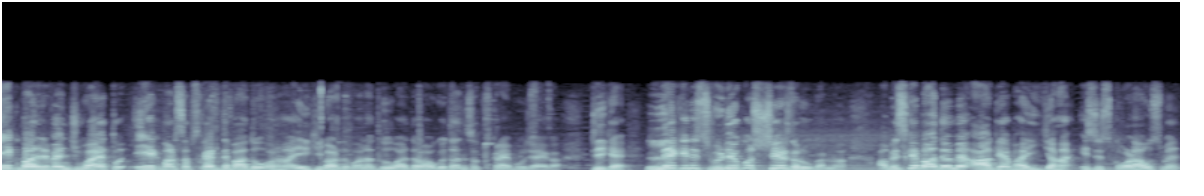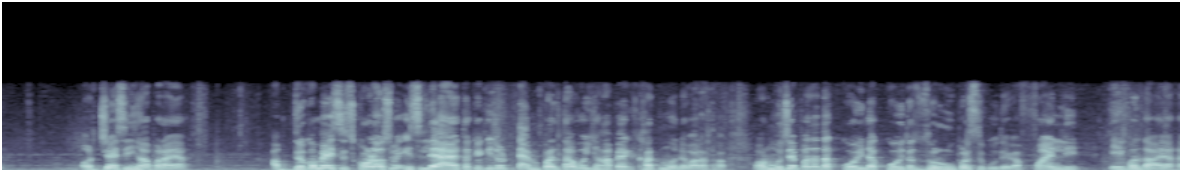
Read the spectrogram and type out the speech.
एक बार रिवेंज हुआ है तो एक बार सब्सक्राइब दबा दो, और हाँ एक ही बार दबाना, दो बार दबाओगे तो अनसब्सक्राइब हो जाएगा, ठीक है? लेकिन इस वीडियो को शेयर ज़रूर करना। अब इसके बाद में मैं आ गया भाई यहाँ इस स्कॉड हाउस में, और जैसे यहाँ पर आया, अब देखो मैं इस स्कॉड हाउस में इसलिए आया था क्योंकि जो टेंपल था वो यहाँ पे खत्म होने वाला था, और मुझे पता था कोई ना कोई तो ज़रूर ऊपर से कूदेगा। फाइनली एक बंदा आया।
